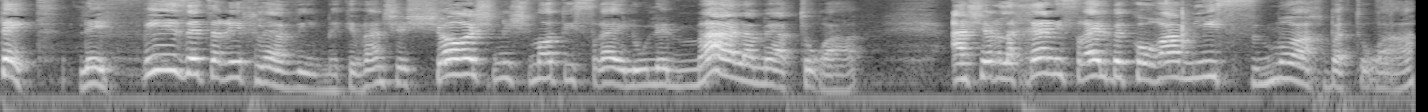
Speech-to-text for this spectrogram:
ט' לפי זה צריך להבין, מכיוון ששורש נשמות ישראל הוא למעלה מהתורה, אשר לכן ישראל בקורם לשמוח בתורה,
